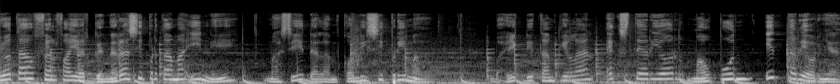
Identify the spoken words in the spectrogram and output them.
Toyota Velfire generasi pertama ini masih dalam kondisi prima baik di tampilan eksterior maupun interiornya.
